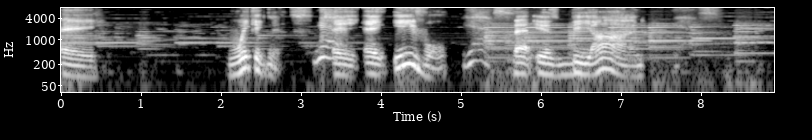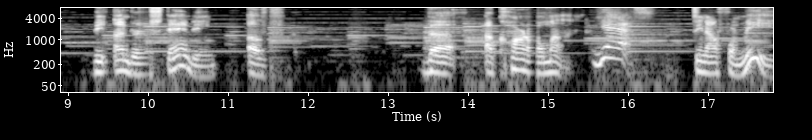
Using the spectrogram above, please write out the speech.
a wickedness, Yeah. a a evil yes. that is beyond yes. the understanding of the a carnal mind. Yes. See now for me,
